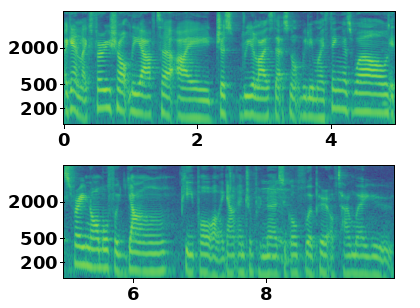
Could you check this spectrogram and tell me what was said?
Again, like very shortly after, I just realized that's not really my thing as well. It's very normal for young people or like young entrepreneurs to mm. go through a period of time where you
